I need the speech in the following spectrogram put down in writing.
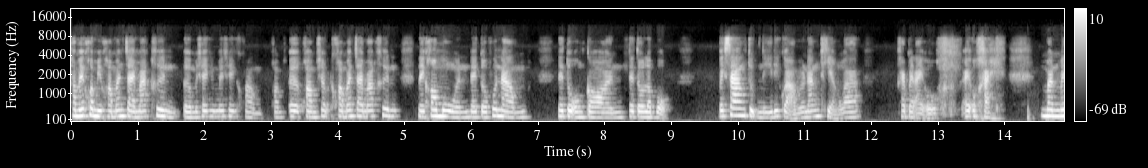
ทำให้คนมีความมั่นใจมากขึ้น เออไม่ใช่ไม่ใช่ความความเออความความมั่นใจมากขึ้น ในข้อมูลในตัวผู้นำในตัวองค์กร ในตัวระบบ ไปสร้างจุดนี้ดีกว่ามานั่งเถียงว่าใครเป็นไอโอไอโอใคร มันไม่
